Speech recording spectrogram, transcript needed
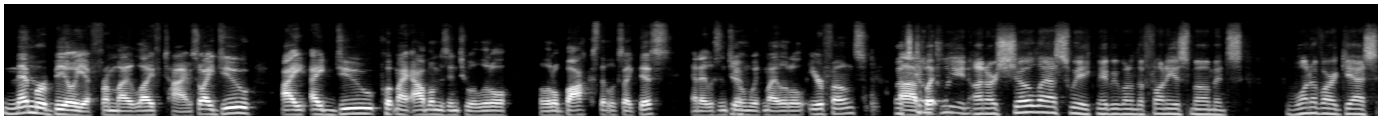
memorabilia from my lifetime. So I do, I, I do put my albums into a little, a little box that looks like this, and I listen to Yeah. them with my little earphones. Let's Uh, come but- clean. On our show last week, maybe one of the funniest moments, one of our guests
